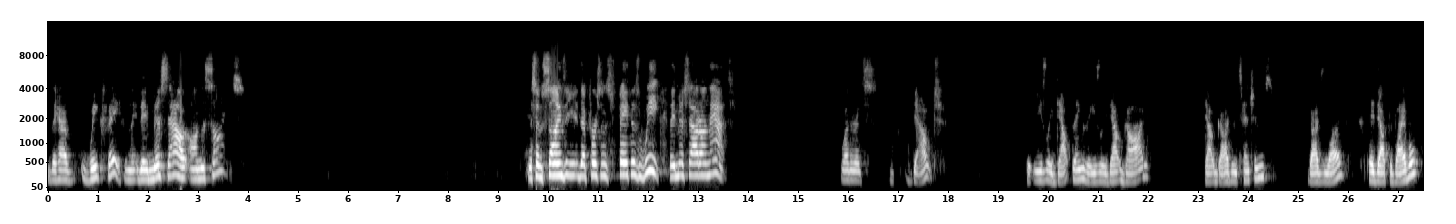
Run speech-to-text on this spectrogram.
They have weak faith and they, they miss out on the signs. There's some signs that you, that person's faith is weak. They miss out on that. Whether it's doubt, they easily doubt things. They easily doubt God, doubt God's intentions, God's love. They doubt the Bible.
